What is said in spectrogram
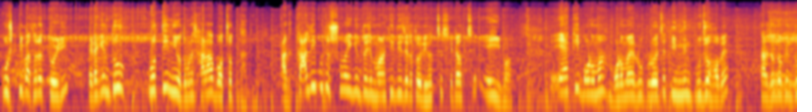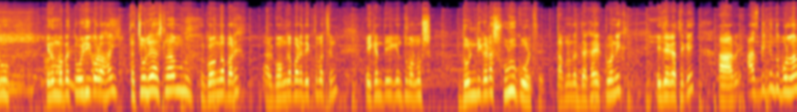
কোষ্টি পাথরের তৈরি। এটা কিন্তু প্রতিনিয়ত মানে সারা বছর থাকে। আর কালী পুজোর সময় কিন্তু এই যে মাটি দিয়ে যেটা তৈরি হচ্ছে, সেটা হচ্ছে এই মা। একই বড় মা, বড় মায়ের রূপ রয়েছে, তিন দিন পুজো হবে। তার জন্য কিন্তু এরমভাবে তৈরি করা হয়। তা চলে আসলাম গঙ্গা পাড়ে আর গঙ্গা পাড়ে দেখতে পাচ্ছেন, এখান থেকে কিন্তু মানুষ দণ্ডি কাটা শুরু করছে। তা আপনাদের দেখায় একটুখানি এই জায়গা থেকে। আর আজকে কিন্তু বললাম,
